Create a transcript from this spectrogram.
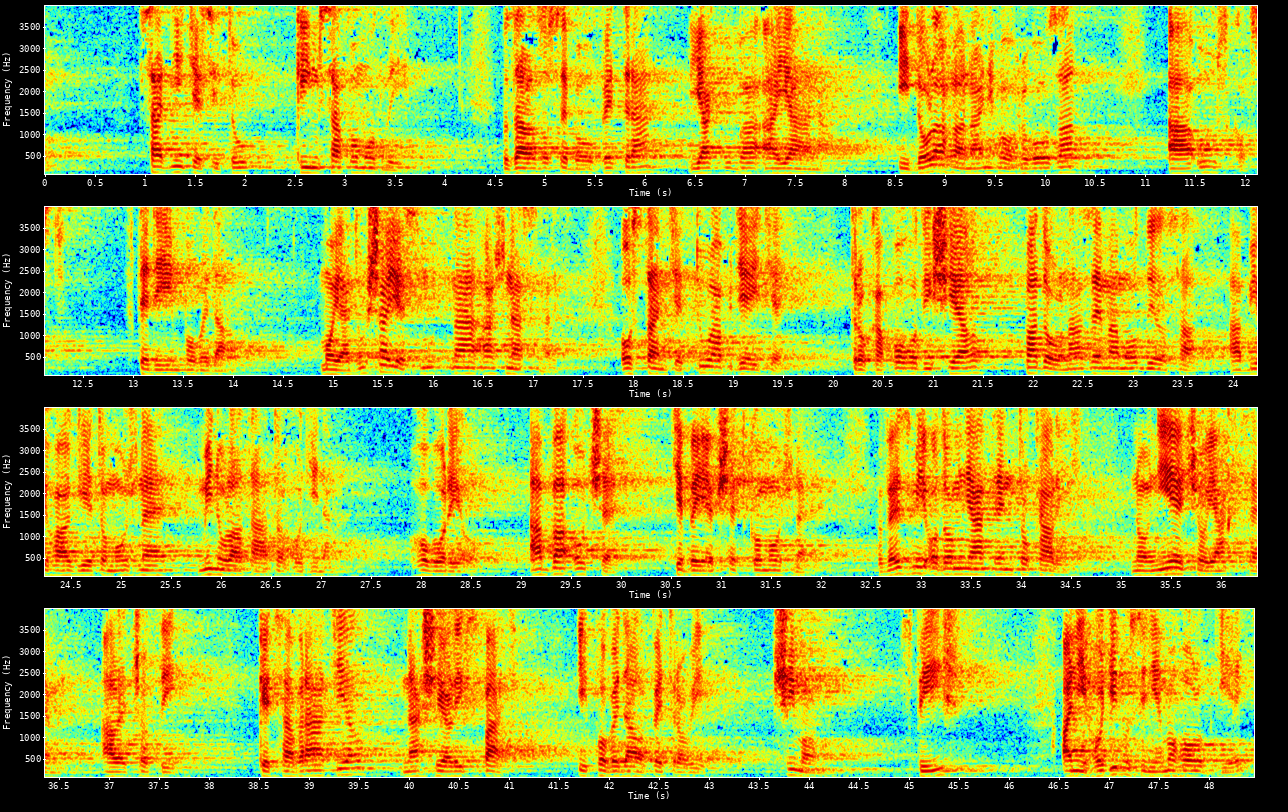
Sadnite si tu, kým sa pomodlím. Vzal so sebou Petra, Jakuba a Jána i dolahla na ňo hrôza a úzkosť. Vtedy im povedal Moja duša je smutná až na smrť Ostaňte tu a bdejte. Trocha poodišiel, padol na zem a modlil sa, aby ho, ak je to možné, minula táto hodina. Hovoril, Abba oče, tebe je všetko možné. Vezmi odo mňa tento kalich, no nie čo ja chcem, ale čo ty. Keď sa vrátil, našiel ich spať i povedal Petrovi, Šimon, spíš? Ani hodinu si nemohol bdieť?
